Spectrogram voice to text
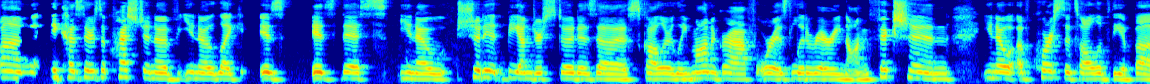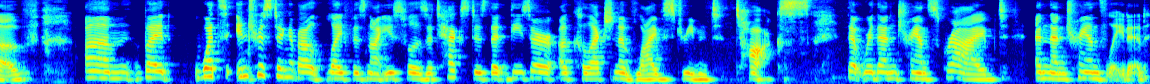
Um, because there's a question of, you know, like is is this, you know, should it be understood as a scholarly monograph or as literary nonfiction? You know, of course, it's all of the above. Um, but what's interesting about Life is Not Useful as a Text is that these are a collection of live streamed talks that were then transcribed and then translated.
